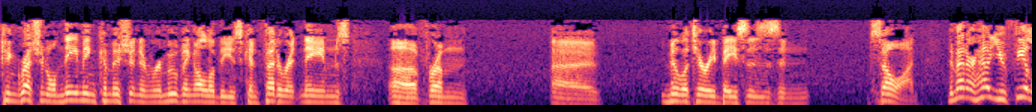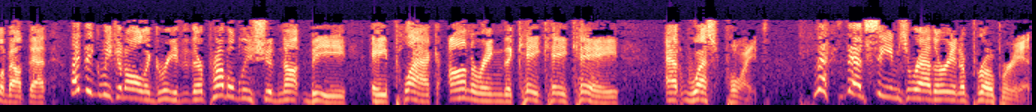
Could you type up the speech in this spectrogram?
Congressional Naming Commission and removing all of these Confederate names uh, from uh, military bases and so on. No matter how you feel about that, I think we can all agree that there probably should not be a plaque honoring the KKK at West Point. that seems rather inappropriate.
